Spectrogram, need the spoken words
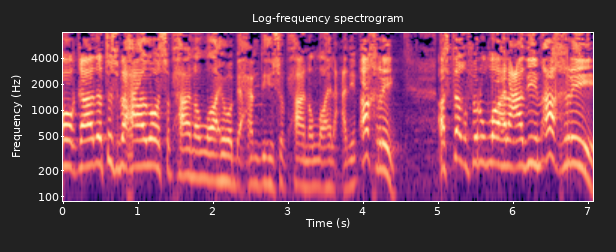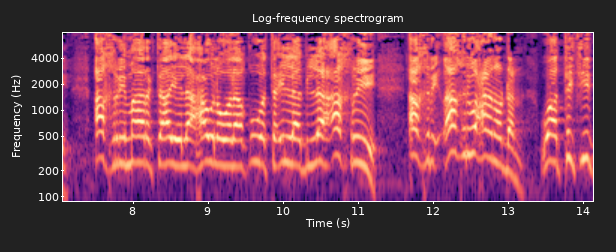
Oo qaado tusbaxaagoo subxaana allahi wabixamdihi subxaana allahi alcadiim. Akhri. Astaqfir allah alcadiim akhri. Akhri ma aragtaaye laa xawla walaa quwata ila billah akhri. Akhri akhri waxaanoo dhan. Tagtid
